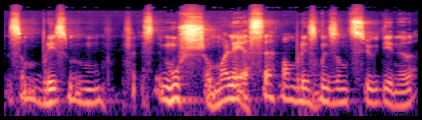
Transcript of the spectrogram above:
som, blir så morsomme å lese. Man blir liksom litt sånn sugd inn i det.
